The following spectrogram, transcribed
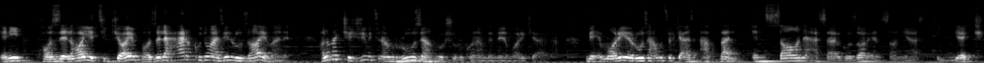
یعنی پازل های تیکه های پازل هر کدوم از این روزهای منه. حالا من چجوری می‌تونم روزم رو شروع کنم به معماری کردن؟ معماری روز همونطور که از اول انسان اثرگذار انسانی است که یک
